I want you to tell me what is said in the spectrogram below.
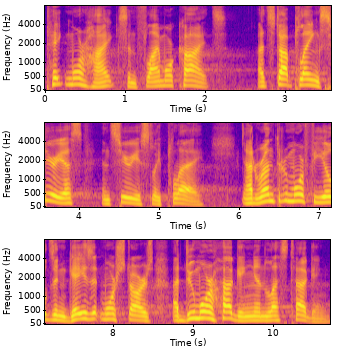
take more hikes and fly more kites. I'd stop playing serious and seriously play. I'd run through more fields and gaze at more stars. I'd do more hugging and less tugging.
